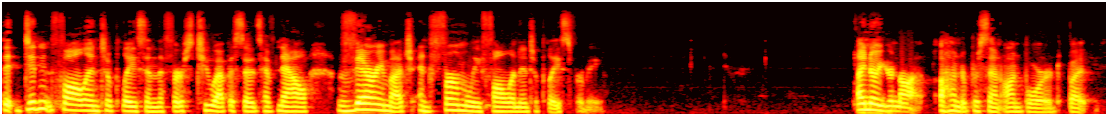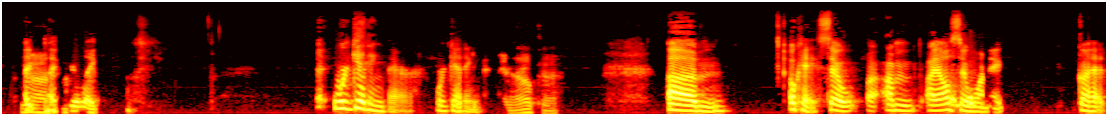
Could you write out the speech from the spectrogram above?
that didn't fall into place in the first two episodes have now very much and firmly fallen into place for me. I know you're not 100% on board, but I, I feel like eh, we're getting there. We're getting there. Okay. Um okay, so uh, um I also want to go ahead.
